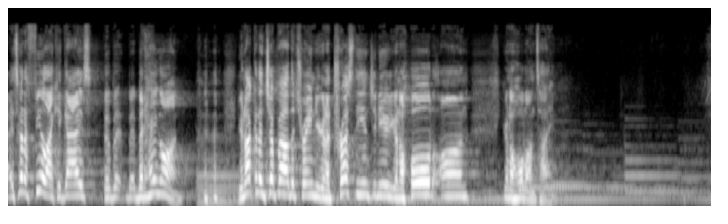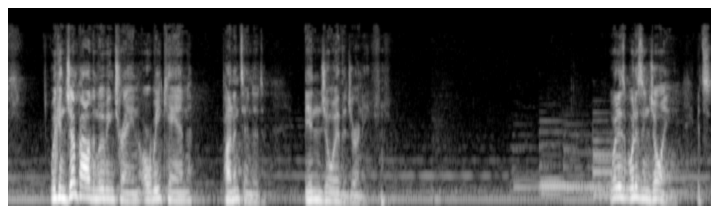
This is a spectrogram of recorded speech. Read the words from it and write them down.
It's going to feel like it, guys, but, but, but, but hang on. you're not going to jump out of the train. You're going to trust the engineer. You're going to hold on. You're going to hold on tight. We can jump out of the moving train, or we can, pun intended, enjoy the journey. What is, what is enjoying? It's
